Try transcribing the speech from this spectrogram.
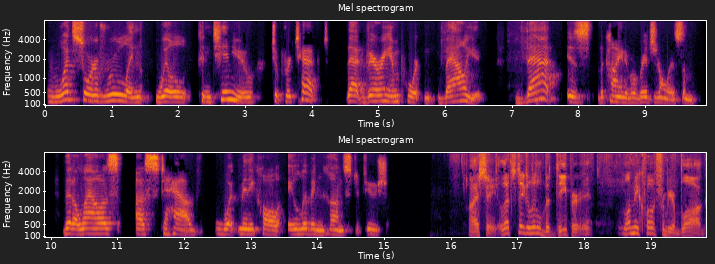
what sort of ruling will continue to protect that very important value. That is the kind of originalism that allows us to have what many call a living constitution. I see. Let's dig a little bit deeper. Let me quote from your blog.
